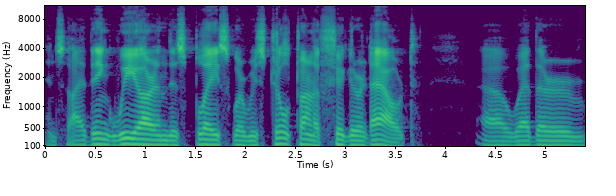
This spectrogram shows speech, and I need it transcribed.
And so I think we are in this place where we're still trying to figure it out uh, whether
